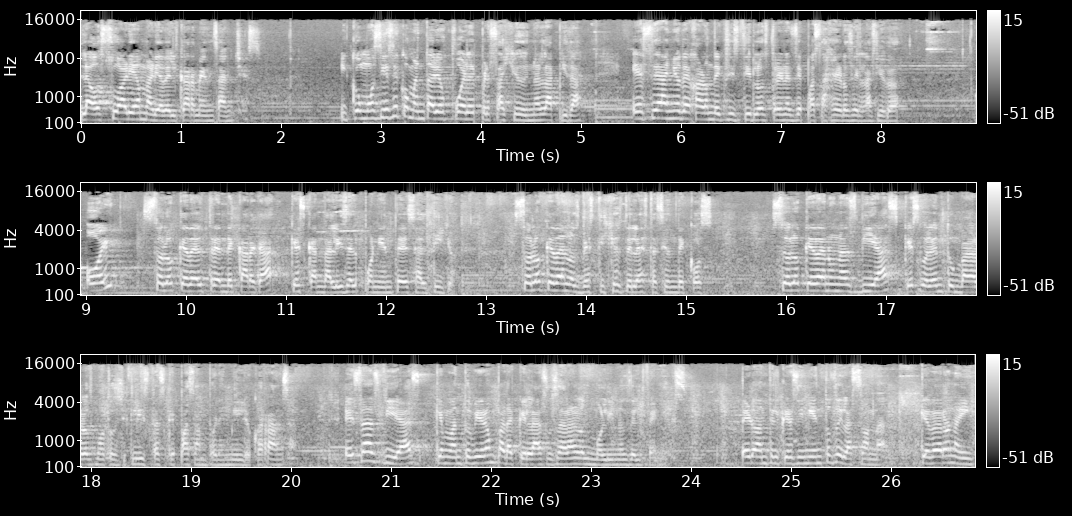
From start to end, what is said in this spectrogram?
la usuaria María del Carmen Sánchez. Y como si ese comentario fuera el presagio de una lápida, ese año dejaron de existir los trenes de pasajeros en la ciudad. Hoy solo queda el tren de carga que escandaliza el poniente de Saltillo. Solo quedan los vestigios de la estación de Cos. Solo quedan unas vías que suelen tumbar a los motociclistas que pasan por Emilio Carranza. Esas vías que mantuvieron para que las usaran los molinos del Fénix. Pero ante el crecimiento de la zona, quedaron ahí,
